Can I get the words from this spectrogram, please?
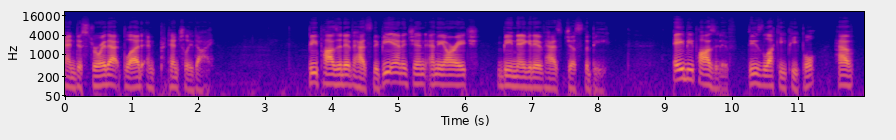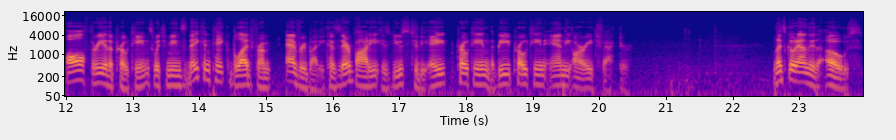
and destroy that blood and potentially die. B positive has the B antigen and the Rh. B negative has just the B. AB positive, these lucky people, have all three of the proteins, which means they can take blood from everybody because their body is used to the A protein, the B protein, and the Rh factor. Let's go down to the O's.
